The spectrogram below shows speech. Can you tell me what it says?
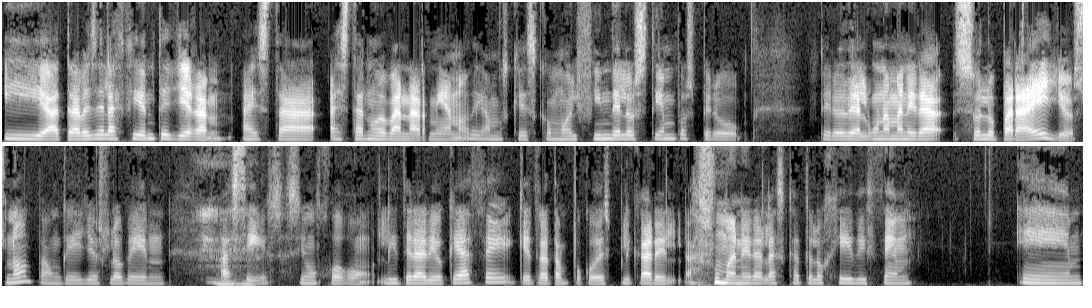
y a través del accidente llegan a esta, a esta nueva Narnia, ¿no? Digamos que es como el fin de los tiempos, pero, pero de alguna manera solo para ellos, ¿no? Aunque ellos lo ven así, es así un juego literario que hace, que trata un poco de explicar el, a su manera la escatología y dice... Eh,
